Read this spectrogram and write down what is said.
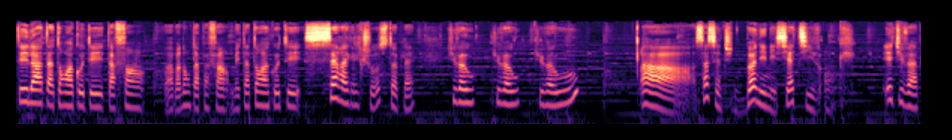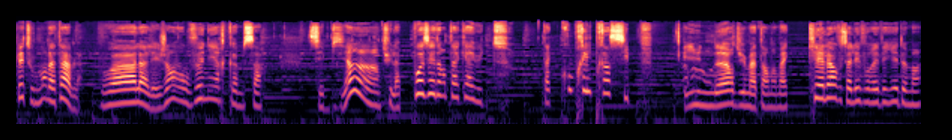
T'es là, t'attends à côté, t'as faim. Ah bah non, t'as pas faim, mais t'attends à côté. Sers à quelque chose, s'il te plaît. Tu vas où? Tu vas où? Tu vas où? Ah, ça c'est une bonne initiative, Onk. Et tu vas appeler tout le monde à table. Voilà, les gens vont venir comme ça. C'est bien, tu l'as posé dans ta cahute. T'as compris le principe. Une heure du matin, dans ma quelle heure vous allez vous réveiller demain?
